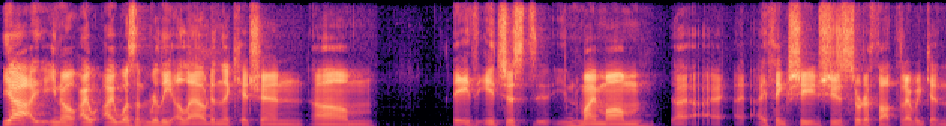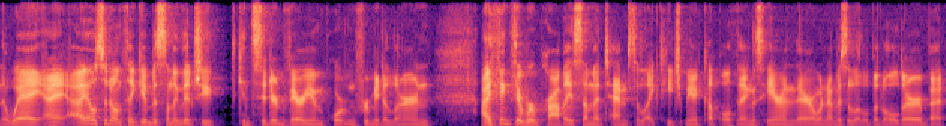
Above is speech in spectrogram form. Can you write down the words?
Yeah, you know, I I wasn't really allowed in the kitchen. Um, it it just my mom. I, I I think she she just sort of thought that I would get in the way. I I also don't think it was something that she considered very important for me to learn. I think there were probably some attempts to like teach me a couple of things here and there when I was a little bit older, but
